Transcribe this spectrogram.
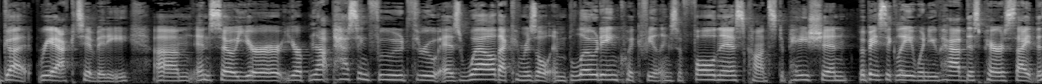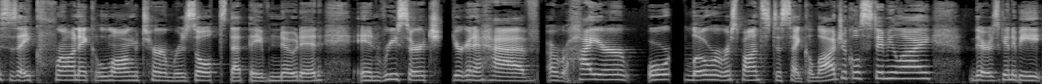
gut reactivity. Um, and so you're you're not passing food food through as well. That can result in bloating, quick feelings of fullness, constipation. But basically, when you have this parasite, this is a chronic long term result that they've noted in research. You're going to have a higher or lower response to psychological stimuli. There's going to be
